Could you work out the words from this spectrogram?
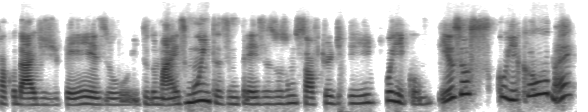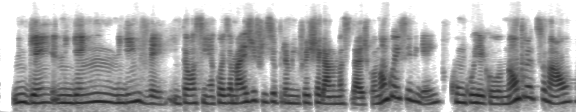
faculdade de peso e tudo mais, muitas empresas usam software de currículo. E os seus currículos, né, ninguém, ninguém, ninguém vê. Então, assim, a coisa mais difícil para mim foi chegar numa cidade que eu não conhecia ninguém, com um currículo não tradicional,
